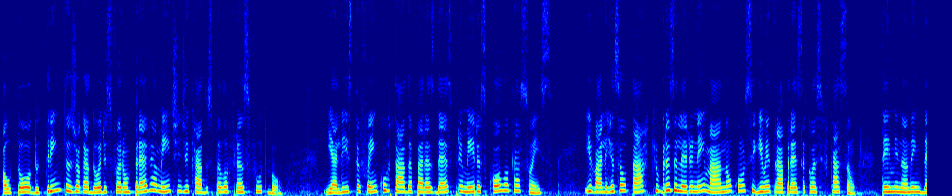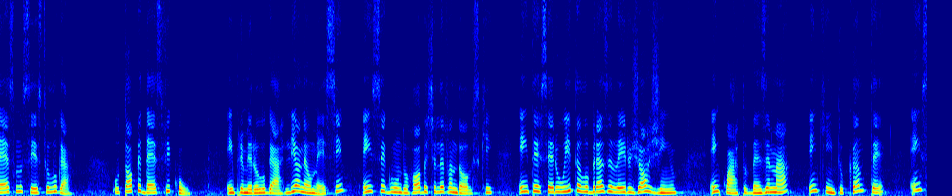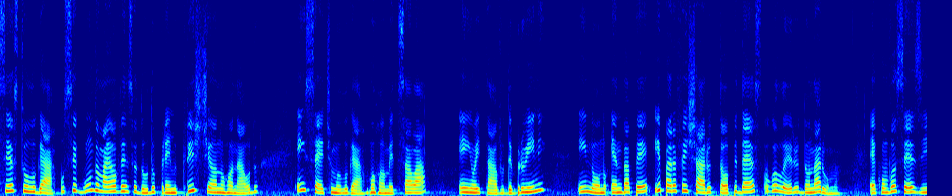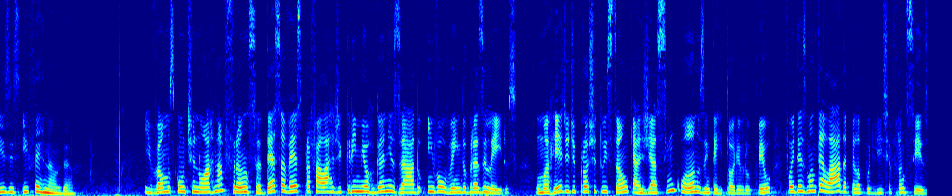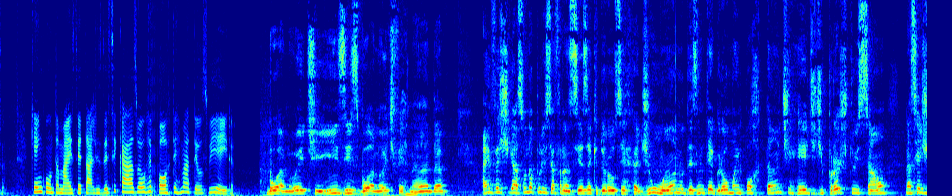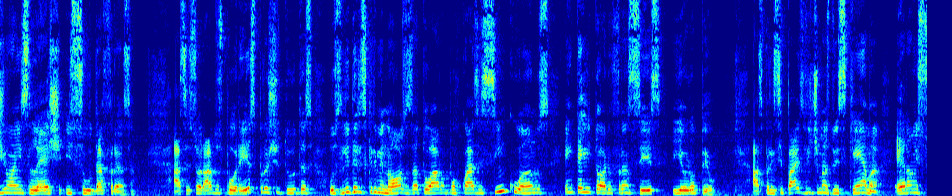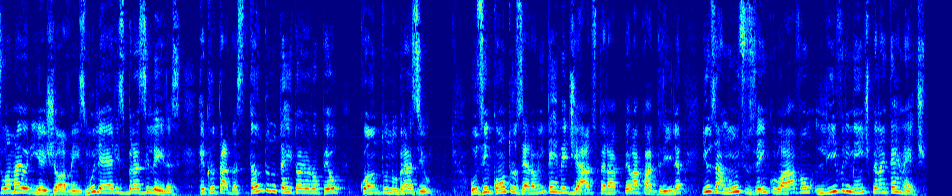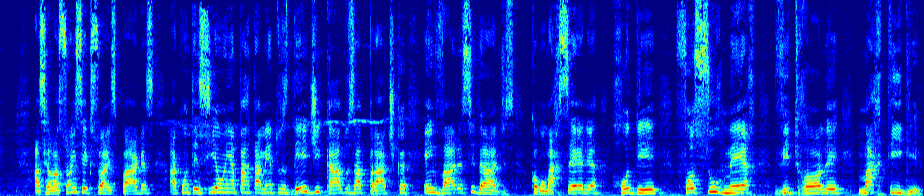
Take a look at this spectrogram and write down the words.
Ao todo, 30 jogadores foram previamente indicados pela France Football, e a lista foi encurtada para as 10 primeiras colocações. E vale ressaltar que o brasileiro Neymar não conseguiu entrar para essa classificação, terminando em 16º lugar. O top 10 ficou: em primeiro lugar, Lionel Messi, em segundo, Robert Lewandowski, em terceiro, o ítalo brasileiro Jorginho, em quarto, Benzema, em quinto, Kanté, em sexto lugar, o segundo maior vencedor do prêmio Cristiano Ronaldo. Em sétimo lugar, Mohamed Salah. Em oitavo, De Bruyne. Em nono, Mbappé. E para fechar o top 10, o goleiro Donnarumma. É com vocês, Isis e Fernanda. E vamos continuar na França, dessa vez para falar de crime organizado envolvendo brasileiros. Uma rede de prostituição que agia há cinco anos em território europeu foi desmantelada pela polícia francesa. Quem conta mais detalhes desse caso é o repórter Matheus Vieira. Boa noite, Isis. Boa noite, Fernanda. A investigação da polícia francesa, que durou cerca de um ano, desintegrou uma importante rede de prostituição nas regiões leste e sul da França. Assessorados por ex-prostitutas, os líderes criminosos atuaram por quase cinco anos em território francês e europeu. As principais vítimas do esquema eram, em sua maioria, jovens mulheres brasileiras, recrutadas tanto no território europeu quanto no Brasil. Os encontros eram intermediados pela, pela quadrilha e os anúncios veiculavam livremente pela internet. As relações sexuais pagas aconteciam em apartamentos dedicados à prática em várias cidades, como Marsella, Rodé, Fos-sur-Mer, Vitrolles, Martigues.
